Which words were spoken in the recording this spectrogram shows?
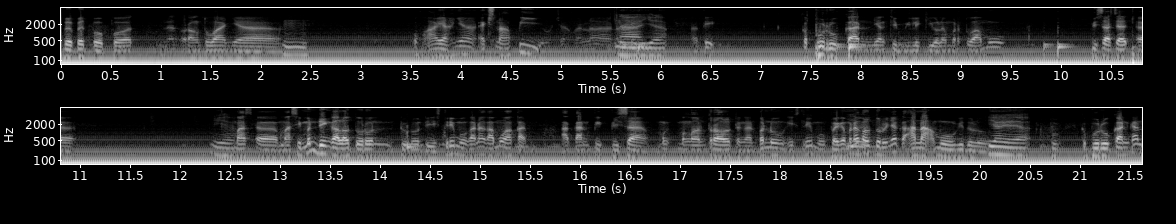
bebet bobot dilihat orang tuanya. Hmm. oh ayahnya ex napi. Oh janganlah. Nanti, nah ya nanti keburukan yang dimiliki oleh mertuamu bisa jadi iya. mas eh, masih mending kalau turun turun di istrimu karena kamu akan akan bisa meng- mengontrol dengan penuh istrimu. Bagaimana Iya. kalau turunnya ke anakmu gitu loh. Iya iya. Bu- keburukan kan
